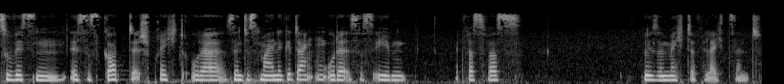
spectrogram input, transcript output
zu wissen, ist es Gott, der spricht oder sind es meine Gedanken oder ist es eben etwas, was böse Mächte vielleicht sind.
